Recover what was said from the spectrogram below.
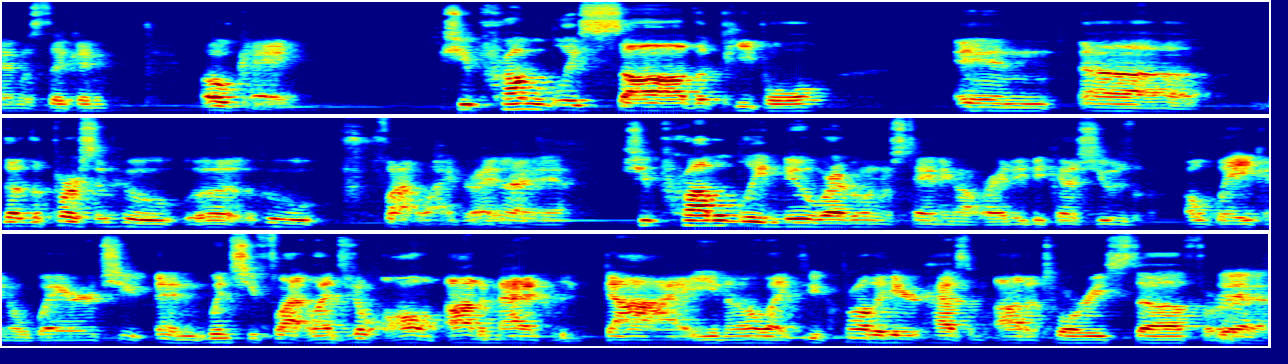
and was thinking okay she probably saw the people in uh, the, the person who uh, who flatlined right Right. Yeah. she probably knew where everyone was standing already because she was awake and aware and she and when she flatlines you don't all automatically die you know like you could probably hear have some auditory stuff or Yeah.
